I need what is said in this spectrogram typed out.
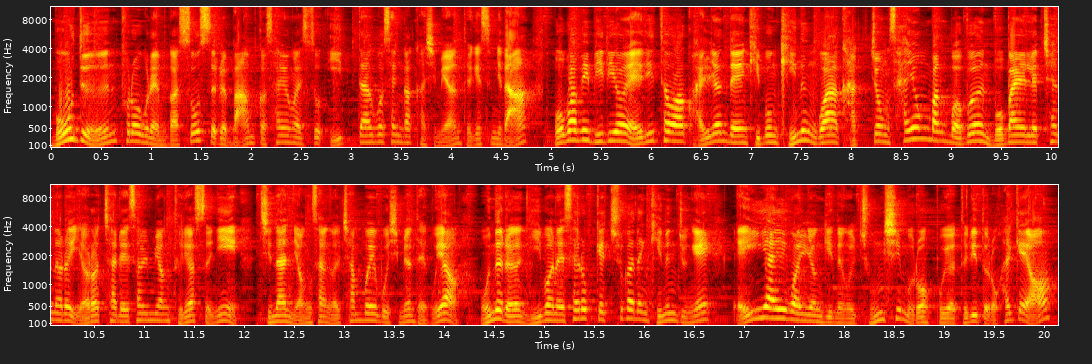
모든 프로그램 과 소스를 마음껏 사용할 수 있다고 생각하시면 되겠습니다. 모바비 비디오 에디터와 관련된 기본 기능과 각종 사용 방법은 모바일랩 채널에 여러 차례 설명드렸으니 지난 영상을 참고해 보시면 되고요. 오늘은 이번에 새롭게 추가된 기능 중에 AI 관련 기능을 중심으로 보여드리도록 할게요.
